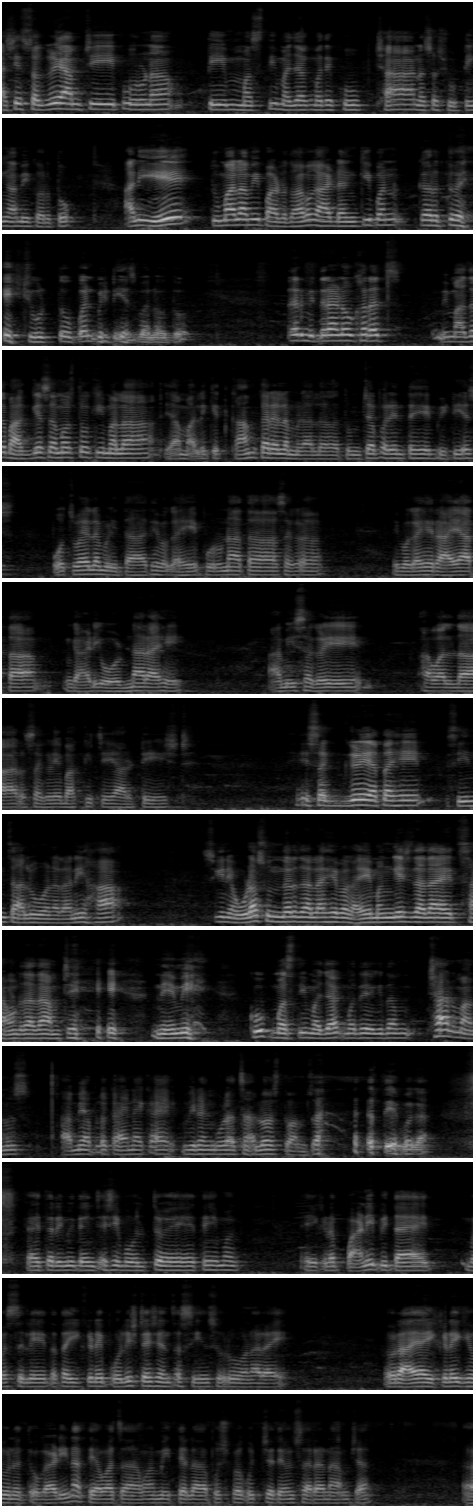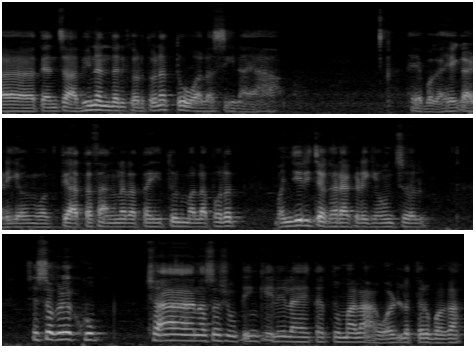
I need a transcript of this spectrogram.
असे सगळे आमची पूर्ण टीम मस्ती मजाकमध्ये खूप छान असं शूटिंग आम्ही करतो. आणि हे तुम्हाला मी पाठवतो. हा बघा हा डंकी पण करतो आहे शूट तो पण बी टी एस बनवतो. तर मित्रांनो खरंच मी माझं भाग्य समजतो की मला या मालिकेत काम करायला मिळालं. तुमच्यापर्यंत हे बी टी एस पोचवायला मिळतात. हे बघा हे पूर्ण आता सगळं हे बघा हे राया आता गाडी ओढणार आहे. आम्ही सगळे हवालदार सगळे बाकीचे आर्टिस्ट हे सगळे आता हे सीन चालू होणार. आणि हा सीन एवढा सुंदर झाला. हे बघा हे मंगेश दादा आहेत साऊंड दादा आमचे. नेहमी खूप मस्ती मजाकमध्ये एकदम छान माणूस. आम्ही आपलं काय नाही काय विरंगुळा चालू असतो आमचा. ते बघा काहीतरी मी त्यांच्याशी बोलतो आहे ते मग इकडं पाणी पितायत बसलेत. आता इकडे पोलीस स्टेशनचा सीन सुरू होणार आहे. राया इकडे घेऊन येतो गाडी ना तेव्हाचा. मग मी त्याला पुष्पगुच्छ देऊन सरांना आमच्या त्यांचं अभिनंदन करतो ना तो वाला सीन आहे हा. हे बघा हे गाडी घेऊन मग ते आता सांगणार आता इथून मला परत मंजिरीच्या घराकडे घेऊन चल. हे सगळे खूप छान असं शूटिंग केलेलं आहे तर तुम्हाला आवडलं तर बघा.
